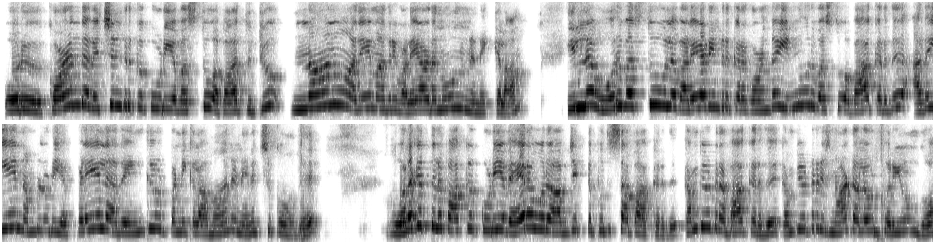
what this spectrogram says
ஒரு குழந்தை வச்சுட்டு இருக்கக்கூடிய வஸ்துவை பார்த்துட்டு நானும் அதே மாதிரி விளையாடணும்னு நினைக்கலாம். இல்ல ஒரு வஸ்துவில விளையாடிட்டு இருக்கிற குழந்தை இன்னொரு வஸ்துவை பாக்குறது அதையே நம்மளுடைய பிளேல அதை இன்க்ளூட் பண்ணிக்கலாமான்னு நினைச்சுக்கும் அது. உலகத்துல பார்க்கக்கூடிய வேற ஒரு ஆப்ஜெக்ட புதுசா பாக்குறது கம்ப்யூட்டரை பாக்குறது computer is not allowed for யூங்கோ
